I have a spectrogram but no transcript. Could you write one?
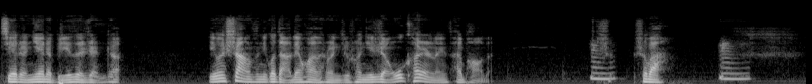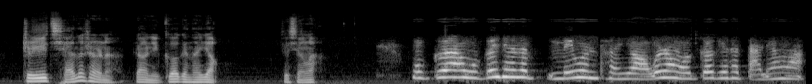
接着捏着鼻子忍着，因为上次你给我打电话的时候，你就说你忍无可忍了，你才跑的。是嗯是吧？嗯，至于钱的事儿呢，让你哥跟他要就行了。我哥我哥现在没问他要，我让我哥给他打电话，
